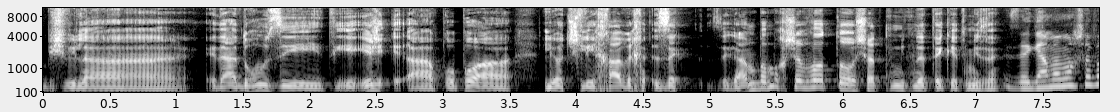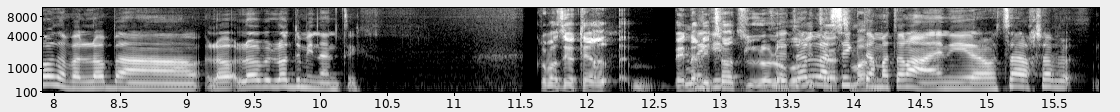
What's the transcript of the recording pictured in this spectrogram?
בשביל העדה הדרוזית, יש, אפרופו להיות שליחה, זה, זה גם במחשבות או שאת מתנתקת מזה? זה גם במחשבות, אבל לא, ב, לא, לא, לא דומיננטי. כלומר זה יותר בין הריצות, לא, לא בריצה עצמה? זה יותר להשיג את המטרה, אני רוצה עכשיו mm-hmm.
